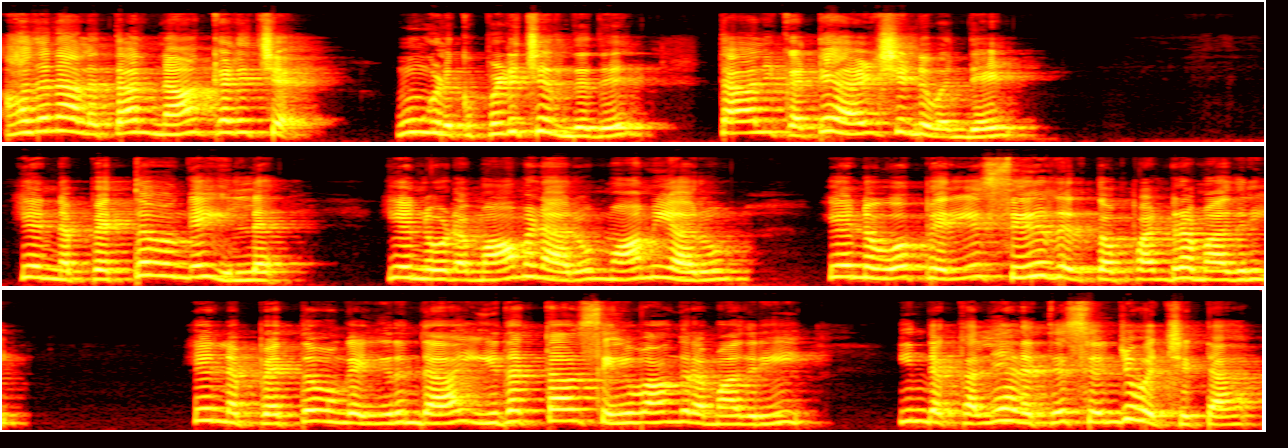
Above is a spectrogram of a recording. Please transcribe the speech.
அதனால தான் நான் கிடைச்சேன். உங்களுக்கு பிடிச்சிருந்தது தாலி கட்டி அழிச்சுட்டு வந்தேன் என்னை பெத்தவங்க இல்லை. என்னோட மாமனாரும் மாமியாரும் என்னவோ பெரிய சீர்திருத்தம் பண்ணுற மாதிரி. என்னை பெத்தவங்க இருந்தா இதைத்தான் செய்வாங்கிற மாதிரி இந்த கல்யாணத்தை செஞ்சு வச்சிட்டா.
